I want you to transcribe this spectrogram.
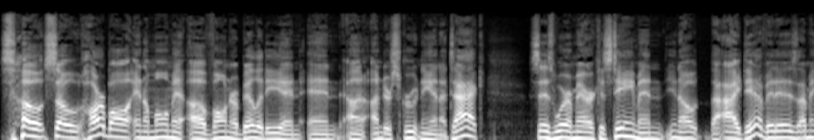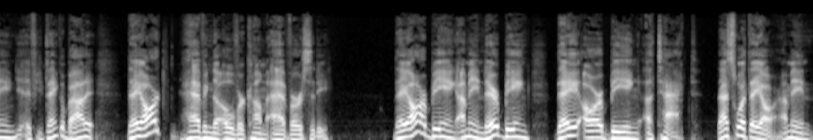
so so Harbaugh in a moment of vulnerability and and uh, under scrutiny and attack says we're America's team and you know the idea of it is I mean if you think about it they are having to overcome adversity. They are being I mean they're being they are being attacked. That's what they are. I mean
